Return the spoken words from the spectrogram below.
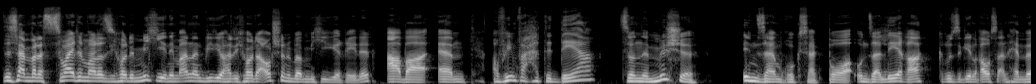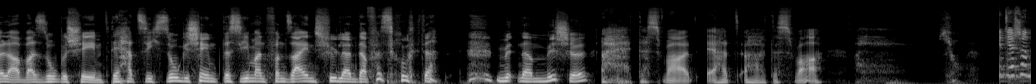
das ist einfach das zweite Mal, dass ich heute Michi, in dem anderen Video hatte ich heute auch schon über Michi geredet, aber ähm, auf jeden Fall hatte der so eine Mische in seinem Rucksack. Boah, unser Lehrer, Grüße gehen raus an Herr Möller, war so beschämt. Der hat sich so geschämt, dass jemand von seinen Schülern da versucht hat, mit einer Mische. Ah, das war, er hat, ah, das war. Ja schon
